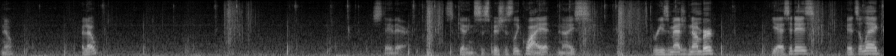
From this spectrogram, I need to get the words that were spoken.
No? Hello? Stay there. It's getting suspiciously quiet. Nice. Three is a magic number. Yes, it is. It's a leg.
